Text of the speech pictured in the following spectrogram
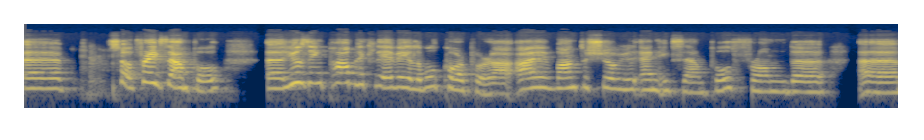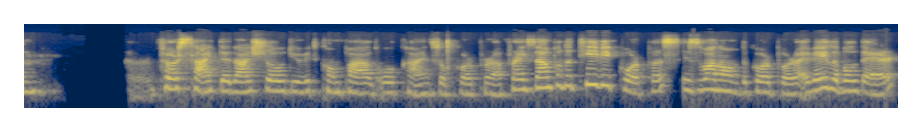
Uh, so for example, uh, using publicly available corpora, I want to show you an example from the um, first site that I showed you, which compiled all kinds of corpora. For example, the TV corpus is one of the corpora available there.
